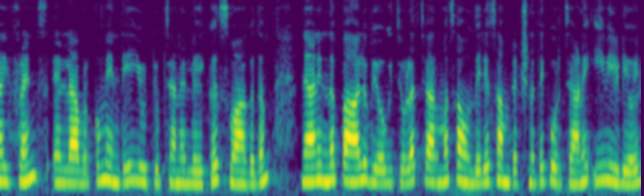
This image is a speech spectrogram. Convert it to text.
ഹായ് ഫ്രണ്ട്സ് എല്ലാവർക്കും എന്റെ യൂട്യൂബ് ചാനലിലേക്ക് സ്വാഗതം. ഞാൻ ഇന്ന് പാൽ ഉപയോഗിച്ചുള്ള ചർമ്മ സൗന്ദര്യ സംരക്ഷണത്തെക്കുറിച്ചാണ് ഈ വീഡിയോയിൽ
